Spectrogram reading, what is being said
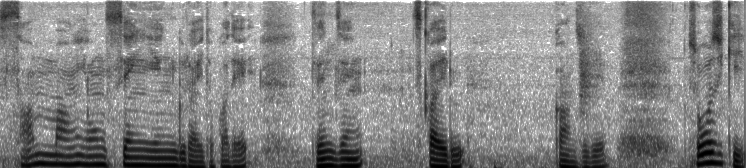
3万4000円ぐらいとかで全然使える感じで。正直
